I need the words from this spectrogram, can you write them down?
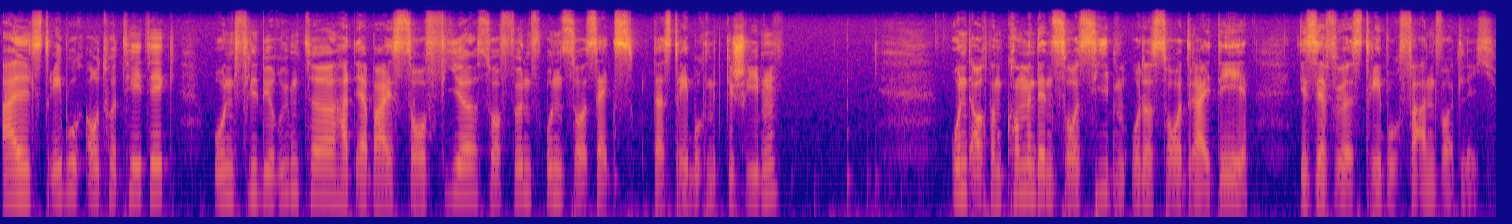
als Drehbuchautor tätig und viel berühmter hat er bei Saw 4, Saw 5 und Saw 6 das Drehbuch mitgeschrieben. Und auch beim kommenden Saw 7 oder Saw 3D ist er für das Drehbuch verantwortlich.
